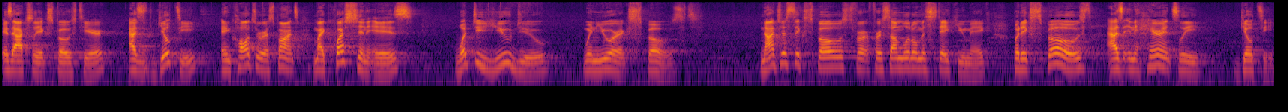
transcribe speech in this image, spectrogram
is actually exposed here as guilty and called to a response, my question is what do you do when you are exposed? Not just exposed for, for some little mistake you make, but exposed as inherently guilty.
